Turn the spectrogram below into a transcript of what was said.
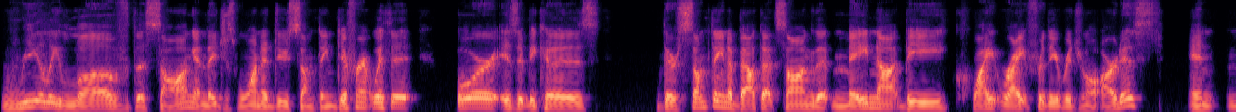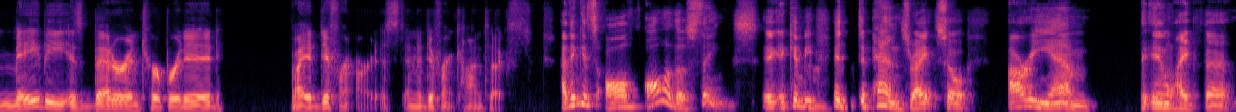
really love the song and they just want to do something different with it or is it because there's something about that song that may not be quite right for the original artist and maybe is better interpreted by a different artist in a different context I think it's all all of those things. It, it can be. Mm. It depends, right? So REM in like the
